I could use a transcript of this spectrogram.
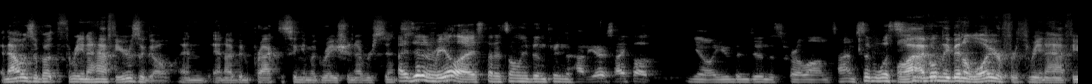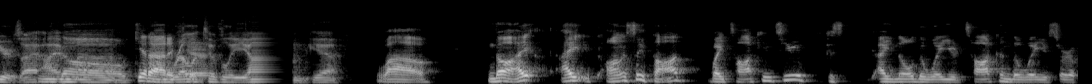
and that was about three and a half years ago and and i've been practicing immigration ever since. I didn't realize that it's only been three and a half years. I thought you know you've been doing this for a long time. So what's well i've only been a lawyer for three and a half years. I, i'm no, uh, get out I'm of relatively here. young yeah. Wow. No i i honestly thought by talking to you because i know the way you talk and the way you sort of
